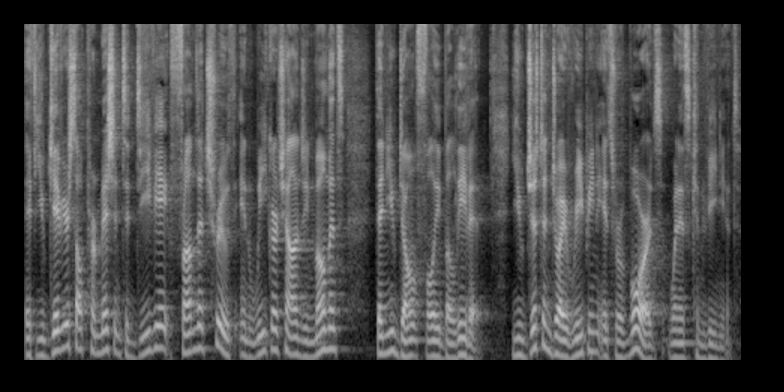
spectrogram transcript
If you give yourself permission to deviate from the truth in weak or challenging moments, then you don't fully believe it. You just enjoy reaping its rewards when it's convenient.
